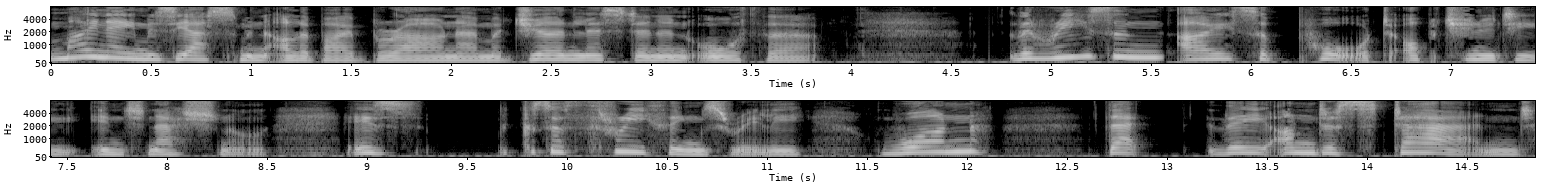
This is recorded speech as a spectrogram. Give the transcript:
My name is Yasmin Alibhai-Brown. I'm a journalist and an author. The reason I support Opportunity International is because of three things, really. One, that they understand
